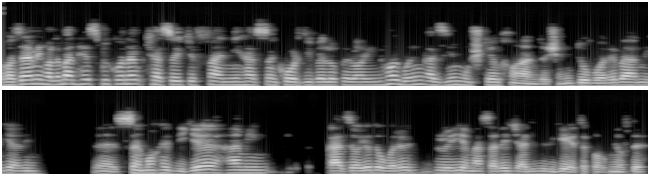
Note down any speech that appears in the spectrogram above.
بخاطر همین حالا من حس می‌کنم کسایی که فنی هستن کور دیولپر اینها با این قضیه مشکل خواهند داشت. یعنی دوباره برمیگردیم سه ماه دیگه همین قضایا دوباره روی یه مسئله جدید دیگه اتفاق میفته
